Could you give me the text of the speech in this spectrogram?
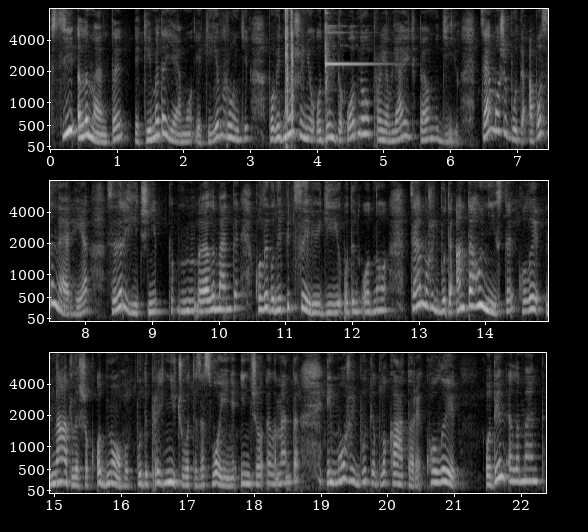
всі елементи, які ми даємо, які є в ґрунті, по відношенню один до одного проявляють певну дію. Це може бути або синергія, синергічні елементи, коли вони підсилюють дію один одного. Це можуть бути антагоністи, коли надлишок одного буде пригнічувати засвоєння іншого елемента, і можуть бути блокатори, коли один елемент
